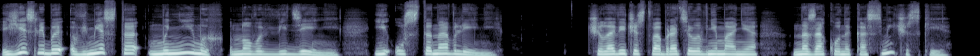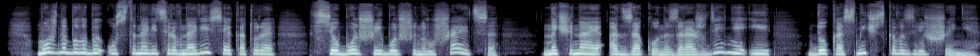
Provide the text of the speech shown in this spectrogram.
Если бы вместо мнимых нововведений и установлений человечество обратило внимание на законы космические, можно было бы установить равновесие, которое все больше и больше нарушается, начиная от закона зарождения и до космического завершения.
